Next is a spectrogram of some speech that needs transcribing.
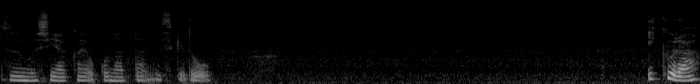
ズームシェア会を行ったんですけどいくら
